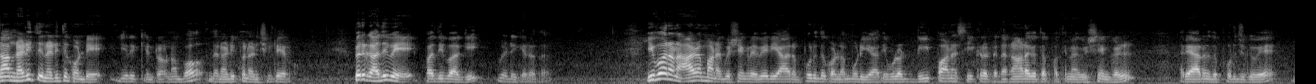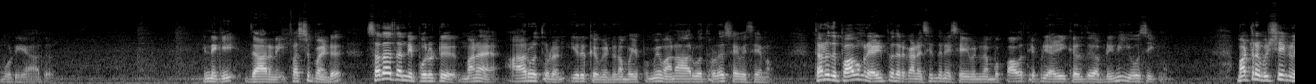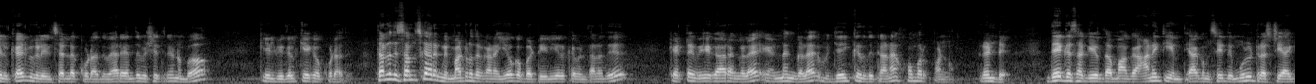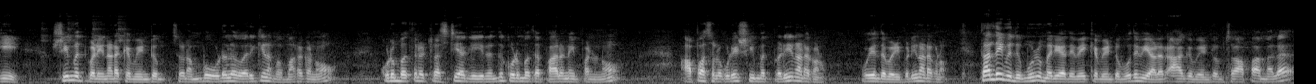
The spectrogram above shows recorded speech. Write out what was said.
நாம் நடித்து நடித்து கொண்டே இருக்கின்றோம். நம்ம இந்த நடிப்பு நடிச்சுக்கிட்டே இருக்கோம். பிறகு அதுவே பதிவாகி விடுகிறது. இவ்வாறான ஆழமான விஷயங்களை வேறு யாரும் புரிந்து கொள்ள முடியாது. இவ்வளோ டீப்பான சீக்ரெட் இந்த நாடகத்தை பற்றின விஷயங்கள் வேறு யாரும் இதை புரிஞ்சுக்கவே முடியாது. இன்றைக்கி தாரணை. ஃபஸ்ட்டு பாயிண்ட்டு சதா தன்னை பொருட்டு மன ஆர்வத்துடன் இருக்க வேண்டும். நம்ம எப்பவுமே மன ஆர்வத்தோடு சேவை செய்யணும். தனது பாவங்களை அழிப்பதற்கான சிந்தனை செய்ய வேண்டும். நம்ம பாவத்தை எப்படி அழிக்கிறது அப்படின்னு யோசிக்கணும். மற்ற விஷயங்களில் கேள்விகளில் செல்லக்கூடாது. வேறு எந்த விஷயத்திலையும் நம்ம கேள்விகள் கேட்கக்கூடாது. தனது சம்ஸ்காரங்களை மாற்றுவதற்கான யோக பட்டியல் இருக்க வேண்டும் தனது கெட்ட விகாரங்களை எண்ணங்களை ஜெயிக்கிறதுக்கான ஹோம்ஒர்க் பண்ணும். ரெண்டு தேக சகீதமாக அனைத்தையும் தியாகம் செய்து முழு ட்ரஸ்டியாகி ஸ்ரீமத் படி நடக்க வேண்டும். ஸோ நம்ம உடலை வரைக்கும் நம்ம மறக்கணும். குடும்பத்தில் ட்ரஸ்டியாக இருந்து குடும்பத்தை பாலனை பண்ணணும். அப்பா சொல்லக்கூடிய ஸ்ரீமத் படி நடக்கணும். உயர்ந்த வழிபடி நடக்கணும். தந்தை மீது முழு மரியாதை வைக்க வேண்டும். உதவியாளர் ஆக வேண்டும். ஸோ அப்பா மேலே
